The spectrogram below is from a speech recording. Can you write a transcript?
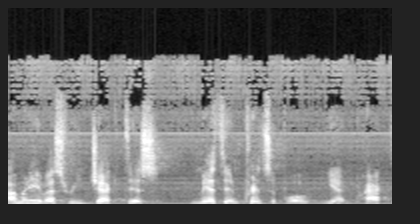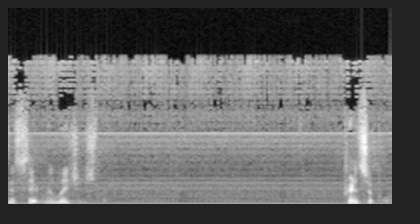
How many of us reject this myth in principle, yet practice it religiously? Principle.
